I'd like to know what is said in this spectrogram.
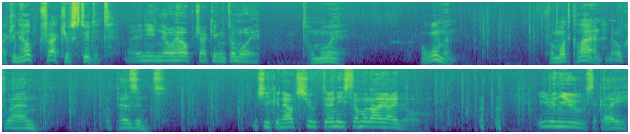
I can help track your student. I need no help tracking Tomoe. Tomoe. A woman. From what clan? No clan. A peasant. But she can outshoot any samurai I know. Even you, Sakai.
